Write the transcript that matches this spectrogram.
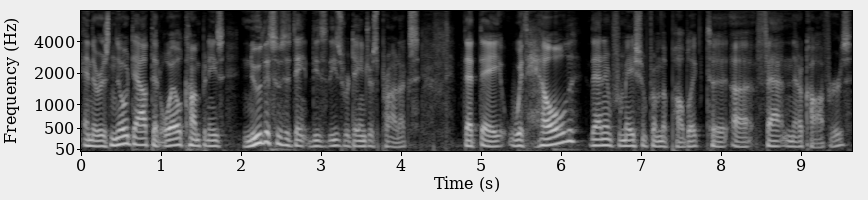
And there is no doubt that oil companies knew this was da- these these were dangerous products that they withheld that information from the public to uh, fatten their coffers,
